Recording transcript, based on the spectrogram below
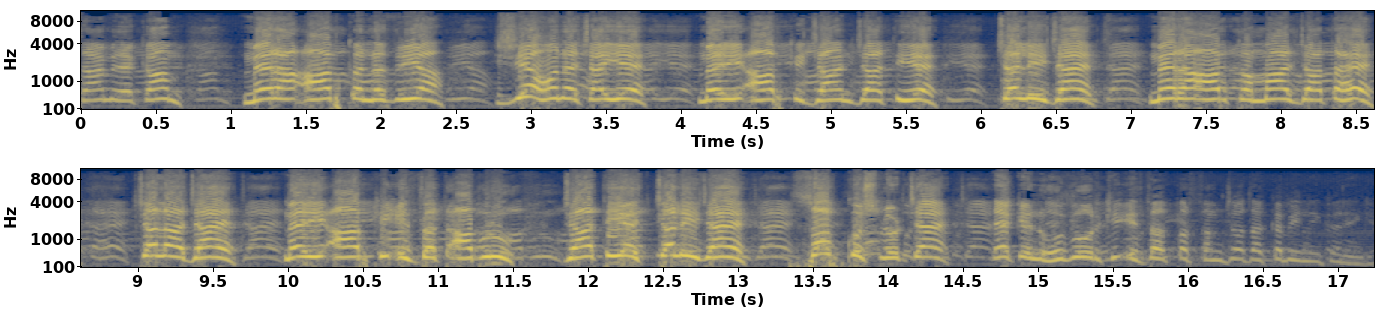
صاحب کام، میرا آپ کا نظریہ یہ ہونا چاہیے، میری آپ کی جان جاتی ہے، چلی جائے، میرا آپ کا مال جاتا ہے، چلا جائے، میری آپ کی عزت آبرو جاتی ہے، چلی جائے، سب کچھ لٹ جائے، لیکن حضور کی عزت پر سمجھوتا کبھی نہیں کریں گے۔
